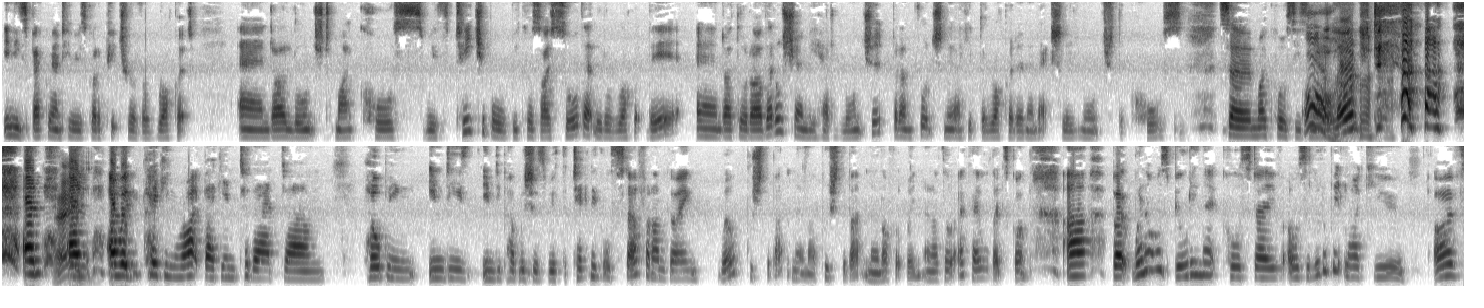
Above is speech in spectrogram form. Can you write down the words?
in his background here, he's got a picture of a rocket and I launched my course with Teachable because I saw that little rocket there and I thought, oh, that'll show me how to launch it. But unfortunately, I hit the rocket and it actually launched the course. So my course is oh. now launched. and, hey. and, and we're taking right back into that. Um, helping indie indie publishers with the technical stuff, and I'm going, well, push the button, and I pushed the button, and off it went, and I thought, okay, well, that's gone. Uh, but when I was building that course, Dave, I was a little bit like you. I've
